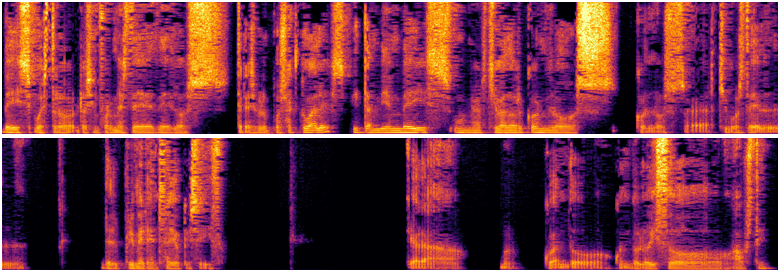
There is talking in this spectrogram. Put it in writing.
Veis vuestro, los informes de, de los tres grupos actuales y también veis un archivador con los, con los archivos del, del primer ensayo que se hizo que ahora, bueno, cuando, cuando lo hizo Austin.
